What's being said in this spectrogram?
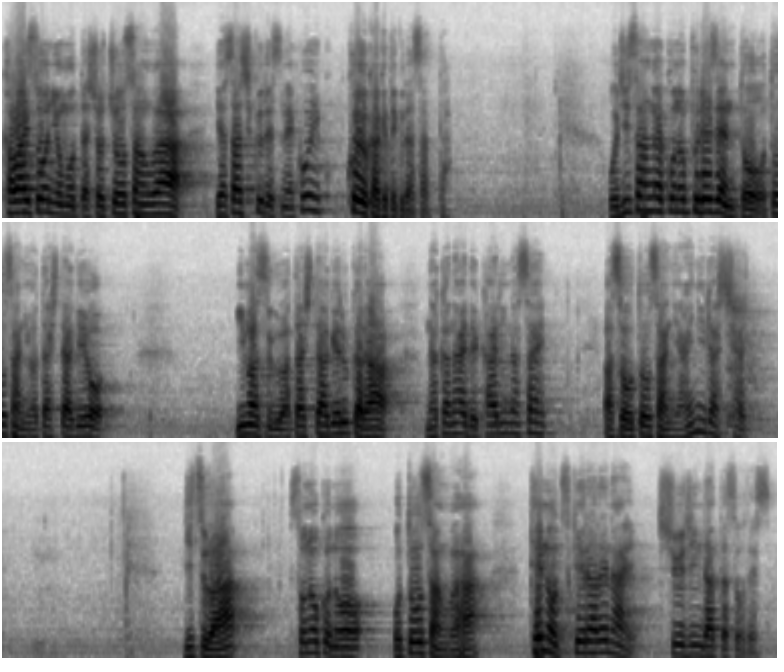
かわいそうに思った所長さんは優しくですねこういう声をかけてくださった。おじさんがこのプレゼントをお父さんに渡してあげよう。今すぐ渡してあげるから泣かないで帰りなさい。明日お父さんに会いにいらっしゃい。実はその子のお父さんは手のつけられない囚人だったそうです。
